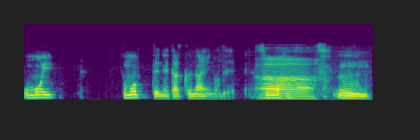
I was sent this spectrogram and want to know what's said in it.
思い、思って寝たくないので、そのああ、うん、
